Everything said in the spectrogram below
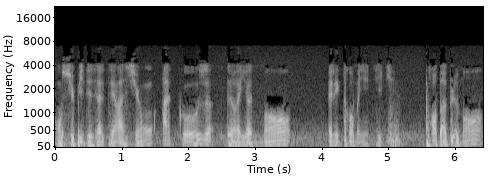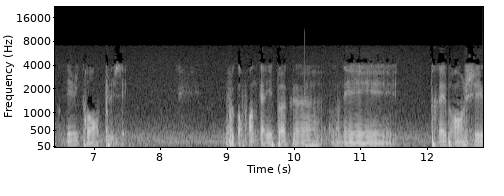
ont subi des altérations à cause de rayonnements électromagnétiques probablement des micro-ondes pulsées. Il faut comprendre qu'à l'époque, euh, on est très branché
